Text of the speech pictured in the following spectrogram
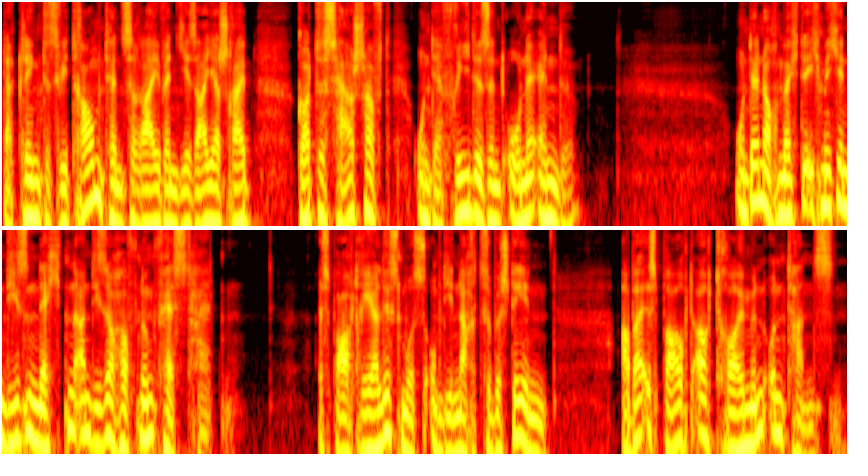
Da klingt es wie Traumtänzerei, wenn Jesaja schreibt, Gottes Herrschaft und der Friede sind ohne Ende. Und dennoch möchte ich mich in diesen Nächten an dieser Hoffnung festhalten. Es braucht Realismus, um die Nacht zu bestehen, aber es braucht auch Träumen und Tanzen.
